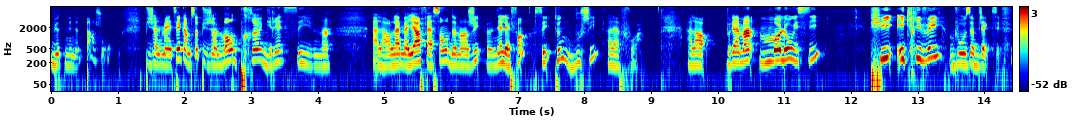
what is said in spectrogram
8 minutes par jour. Puis je le maintiens comme ça, puis je monte progressivement. Alors, la meilleure façon de manger un éléphant, c'est une bouchée à la fois. Alors, vraiment, mollo ici, puis, écrivez vos objectifs.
